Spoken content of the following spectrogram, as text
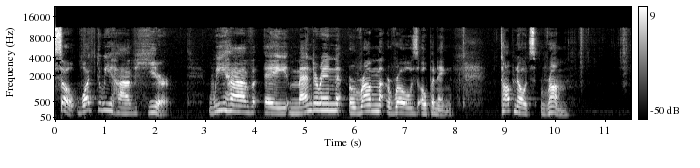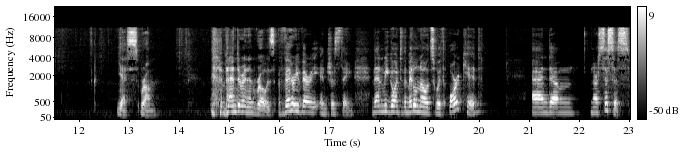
So, what do we have here? We have a Mandarin rum rose opening. Top notes rum. Yes, rum. Mandarin and rose. Very, very interesting. Then we go into the middle notes with orchid and um, narcissus.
